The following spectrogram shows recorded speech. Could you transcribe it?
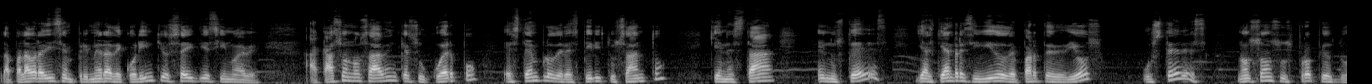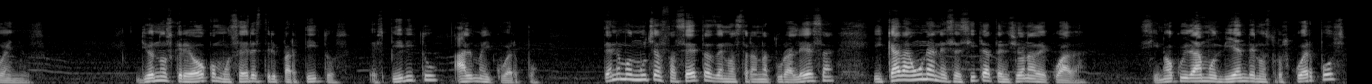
La palabra dice en Primera de Corintios 6:19. ¿Acaso no saben que su cuerpo es templo del Espíritu Santo, quien está en ustedes y al que han recibido de parte de Dios? Ustedes no son sus propios dueños. Dios nos creó como seres tripartitos espíritu, alma y cuerpo. Tenemos muchas facetas de nuestra naturaleza y cada una necesita atención adecuada. Si no cuidamos bien de nuestros cuerpos,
